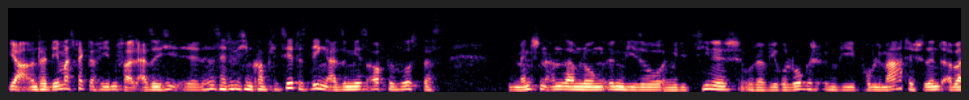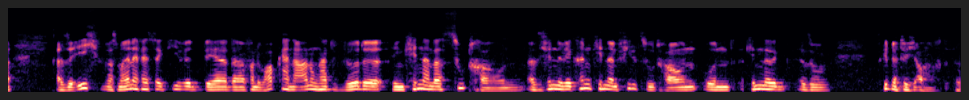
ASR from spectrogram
Ja, unter dem Aspekt auf jeden Fall. Also ich, das ist natürlich ein kompliziertes Ding. Also mir ist auch bewusst, dass Menschenansammlungen irgendwie so medizinisch oder virologisch irgendwie problematisch sind, aber also ich, was meiner Perspektive, der davon überhaupt keine Ahnung hat, würde den Kindern das zutrauen. Also ich finde, wir können Kindern viel zutrauen und Kinder, also es gibt natürlich auch äh,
